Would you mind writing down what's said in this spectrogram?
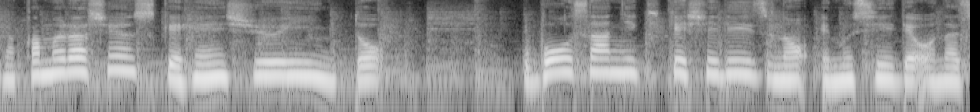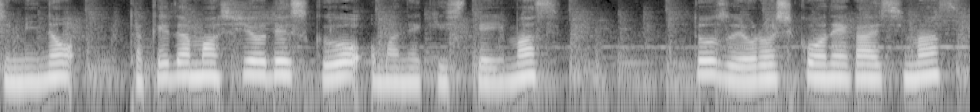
中村俊介編集委員とお坊さんに聞けシリーズの MC でおなじみの武田真潮デスクをお招きしています。どうぞよろしくお願いします。よ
